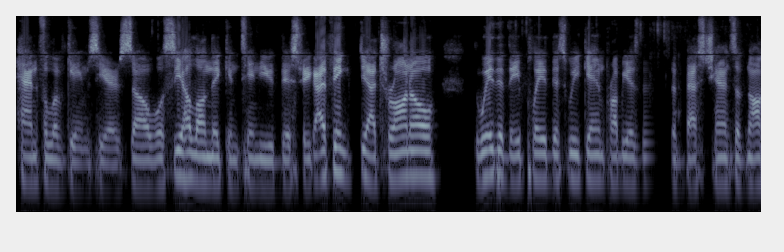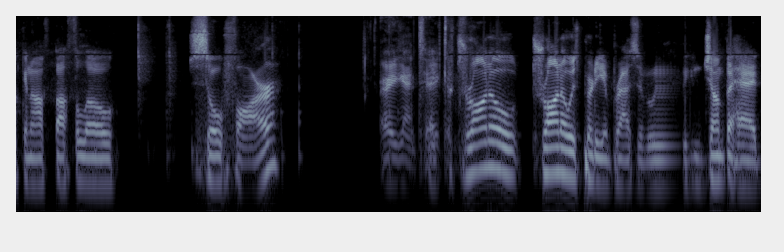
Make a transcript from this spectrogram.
handful of games here. So we'll see how long they continue this streak. I think, yeah, Toronto the way that they played this weekend probably has the best chance of knocking off Buffalo so far. Are you gonna take like, Toronto? Toronto is pretty impressive. We, we can jump ahead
